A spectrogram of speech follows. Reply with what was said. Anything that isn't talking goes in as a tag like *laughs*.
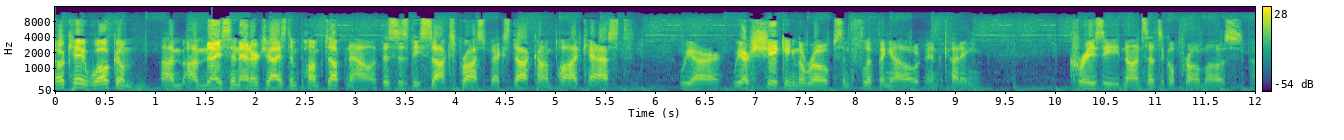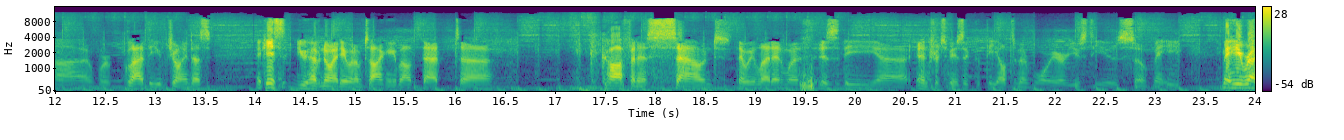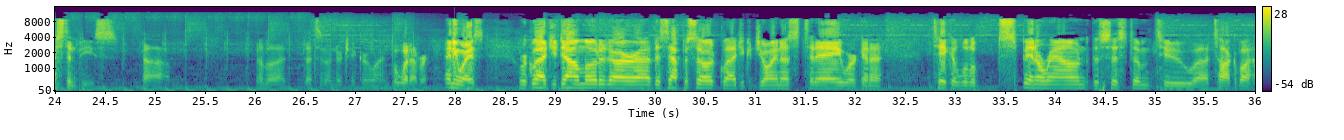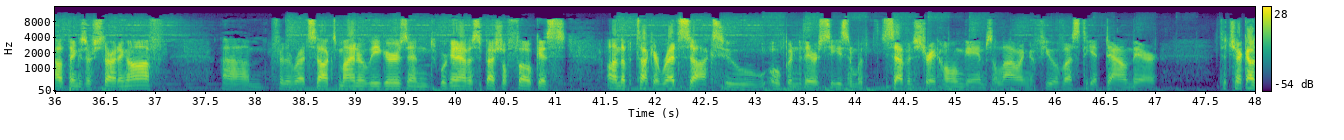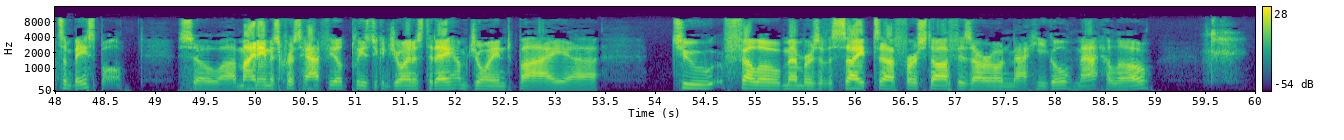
Okay, welcome. I'm, I'm nice and energized and pumped up now. This is the SoxProspects.com podcast. We are we are shaking the ropes and flipping out and cutting crazy nonsensical promos. Uh, we're glad that you've joined us. In case you have no idea what I'm talking about, that uh, cacophonous sound that we let in with is the uh, entrance music that the Ultimate Warrior used to use. So may he may he rest in peace. Um, although that, that's an Undertaker line, but whatever. Anyways, we're glad you downloaded our uh, this episode. Glad you could join us today. We're gonna take a little spin around the system to uh, talk about how things are starting off um, for the Red Sox minor leaguers, and we're gonna have a special focus on the Pawtucket Red Sox, who opened their season with seven straight home games, allowing a few of us to get down there to check out some baseball. So, uh, my name is Chris Hatfield. Pleased you can join us today. I'm joined by uh, two fellow members of the site. Uh, first off is our own Matt Huegel. Matt, hello.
